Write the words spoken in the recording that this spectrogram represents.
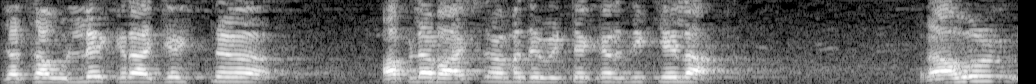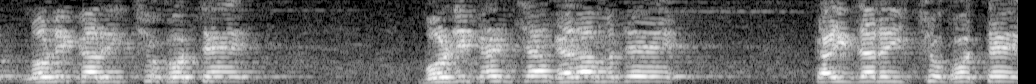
ज्याचा उल्लेख राजेशनं आपल्या भाषणामध्ये विटेकरनी केला. राहुल लोणीकर इच्छुक होते बोर्डिकांच्या घरामध्ये काही जण इच्छुक होते.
